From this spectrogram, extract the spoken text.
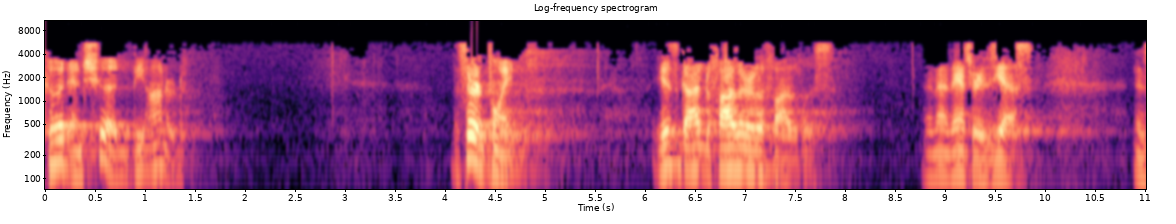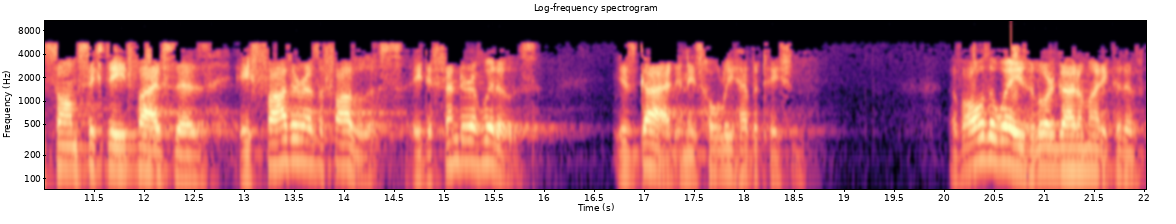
could and should be honored. The third point is God the father of the fatherless? And that answer is yes. And Psalm 68:5 says, A father of the fatherless, a defender of widows, is God in his holy habitation. Of all the ways the Lord God Almighty could have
